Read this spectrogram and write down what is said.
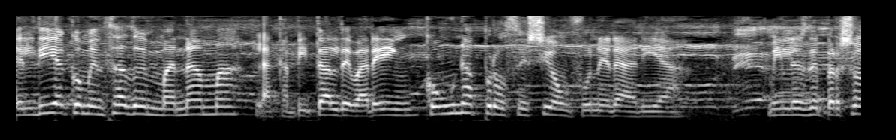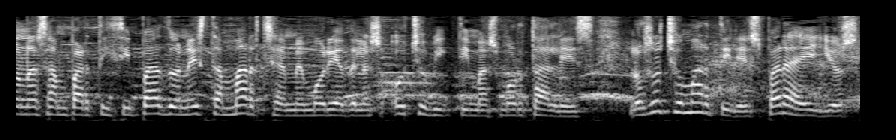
El día ha comenzado en Manama, la capital de Bahrein, con una procesión funeraria. Miles de personas han participado en esta marcha en memoria de las ocho víctimas mortales, los ocho mártires para ellos,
